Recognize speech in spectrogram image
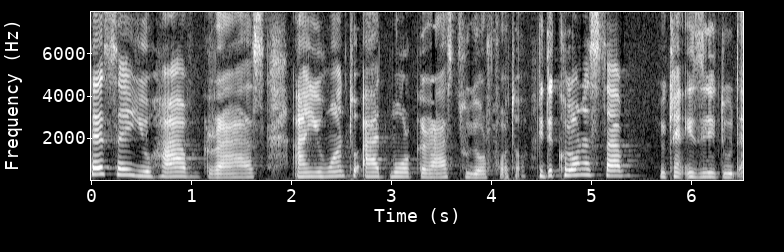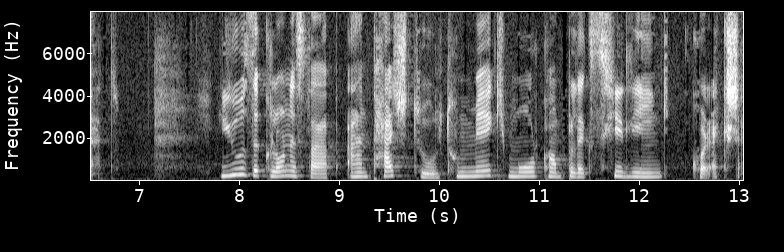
let's say you have grass and you want to add more grass to your photo with the clone stamp you can easily do that use the clone stamp and patch tool to make more complex healing correction.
